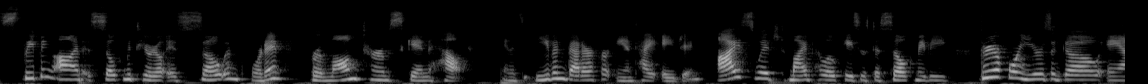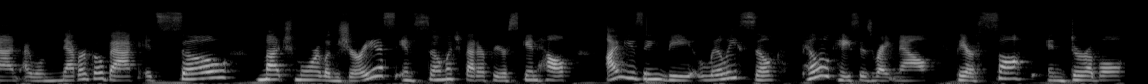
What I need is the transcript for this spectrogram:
Sleeping on silk material is so important for long-term skin health and it's even better for anti-aging. I switched my pillowcases to silk maybe three or four years ago, and I will never go back. It's so much more luxurious and so much better for your skin health. I'm using the Lily Silk pillowcases right now. They are soft and durable.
